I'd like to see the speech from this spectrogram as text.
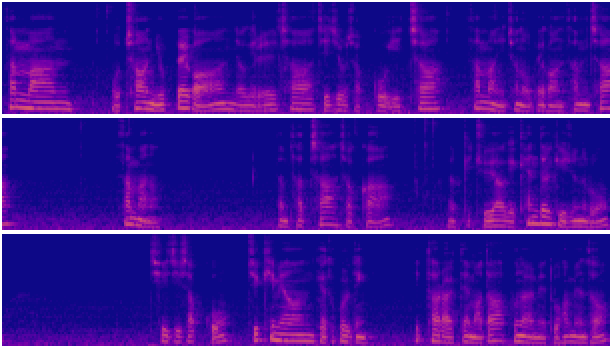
35,600원 여기를 1차 지지로 잡고 2차 32,500원 3차 3만원 그 다음 4차 저가 이렇게 주요하게 캔들 기준으로 지지 잡고 지키면 계속 홀딩 이탈할 때마다 분할 매도 하면서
